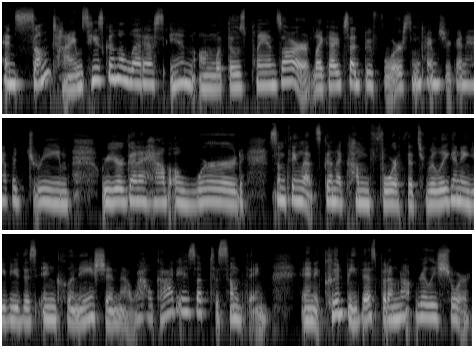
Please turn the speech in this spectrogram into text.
And sometimes He's going to let us in on what those plans are. Like I've said before, sometimes you're going to have a dream or you're going to have a word, something that's going to come forth that's really going to give you this inclination that, wow, God is up to something. And it could be this, but I'm not really sure.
